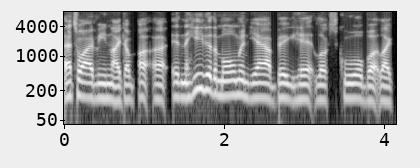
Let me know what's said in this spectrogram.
that's why I mean, like, uh, uh, in the heat of the moment, yeah, a big hit looks cool, but like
